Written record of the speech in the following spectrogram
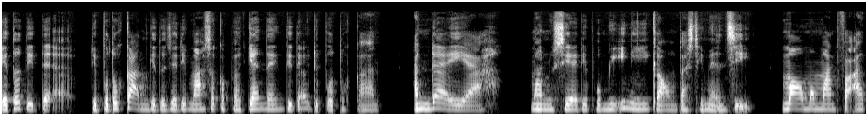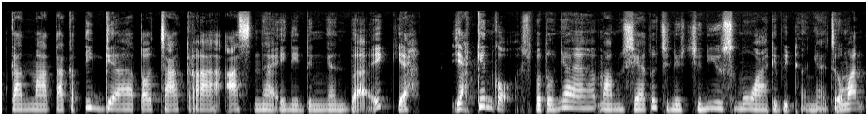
itu tidak dibutuhkan gitu. Jadi masuk ke bagian yang tidak dibutuhkan. Anda ya manusia di bumi ini kauntas dimensi mau memanfaatkan mata ketiga atau cakra asna ini dengan baik ya yakin kok sebetulnya manusia itu jenis-jenis semua di bidangnya. Cuman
